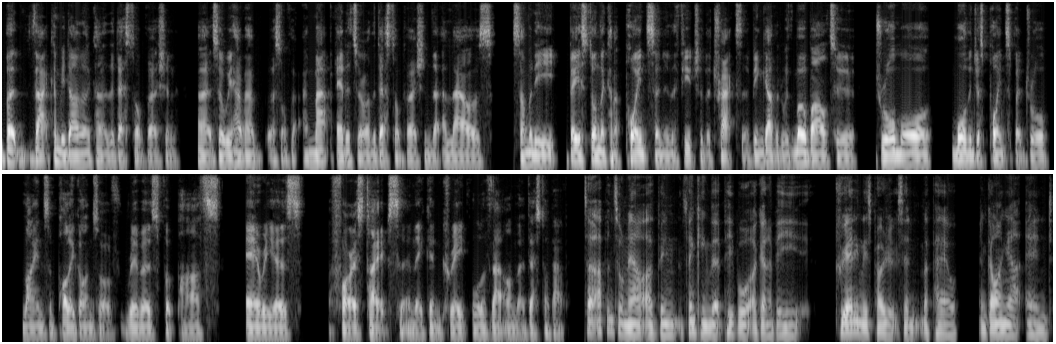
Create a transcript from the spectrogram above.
But that can be done on kind of the desktop version. Uh, so we have a, a, sort of a map editor on the desktop version that allows somebody, based on the kind of points and in the future the tracks that have been gathered with mobile, to draw more more than just points, but draw lines and polygons of rivers, footpaths, areas, forest types, and they can create all of that on the desktop app. So up until now, I've been thinking that people are going to be creating these projects in Mapeo and going out and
